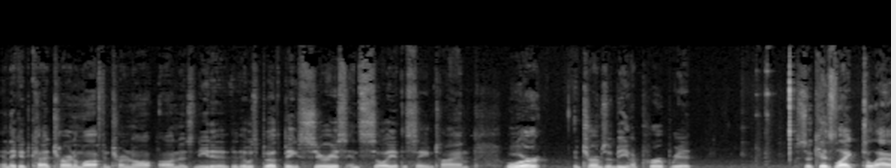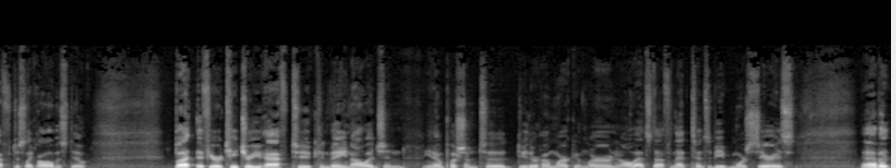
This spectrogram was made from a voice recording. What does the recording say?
and they could kind of turn them off and turn them on as needed. It, it was both being serious and silly at the same time, or in terms of being appropriate. So kids like to laugh, just like all of us do. But if you're a teacher, you have to convey knowledge and you know push them to do their homework and learn and all that stuff, and that tends to be more serious. Yeah, but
